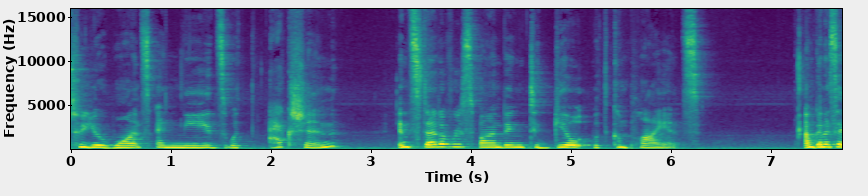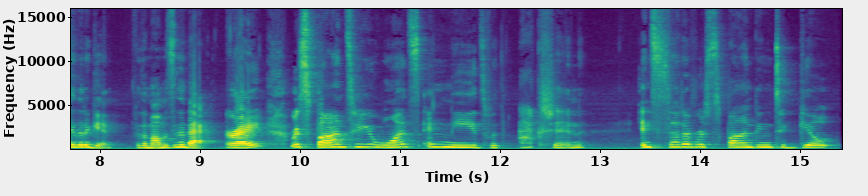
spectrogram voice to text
to your wants and needs with action instead of responding to guilt with compliance. I'm going to say that again for the mamas in the back, all right? Respond to your wants and needs with action instead of responding to guilt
